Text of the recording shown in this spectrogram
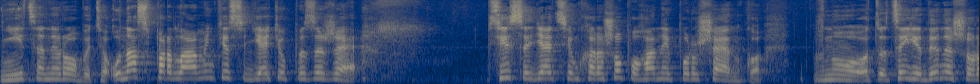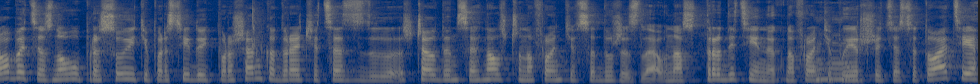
Ні, це не робиться. У нас в парламенті сидять ОПЗЖ. Всі сидять всім хорошо, поганий Порошенко. Ну от це єдине, що робиться, знову пресують і переслідують Порошенка. До речі, це ще один сигнал, що на фронті все дуже зле. У нас традиційно, як на фронті погіршується ситуація,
